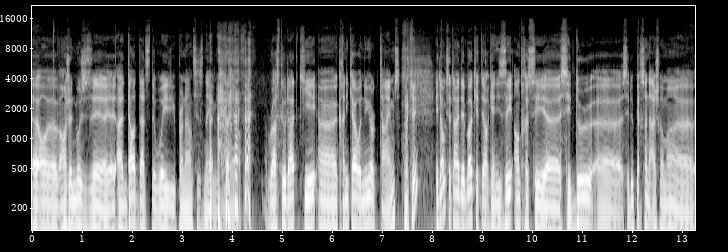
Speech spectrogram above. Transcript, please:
En jeu de mots, je disais, I doubt that's the way you pronounce his name. Ross Dodat, qui est un chroniqueur au New York Times. OK. Et donc, c'était un débat qui était organisé entre ces, euh, ces, deux, euh, ces deux personnages vraiment euh,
